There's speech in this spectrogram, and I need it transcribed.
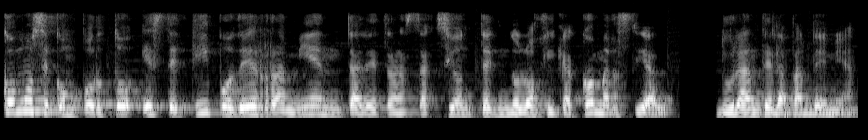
¿Cómo se comportó este tipo de herramienta de transacción tecnológica comercial durante la pandemia?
